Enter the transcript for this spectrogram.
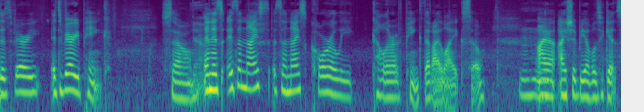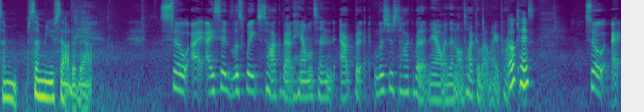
it's very it's very pink. So Yeah. and it's it's a nice it's a nice corally color of pink that I like. So Mm-hmm. I I should be able to get some some use out of that. So I, I said let's wait to talk about Hamilton out, but let's just talk about it now, and then I'll talk about my projects. Okay. So I,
